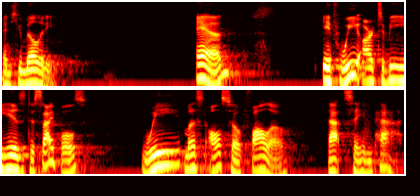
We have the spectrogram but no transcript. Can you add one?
and humility. And if we are to be his disciples, we must also follow that same path.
